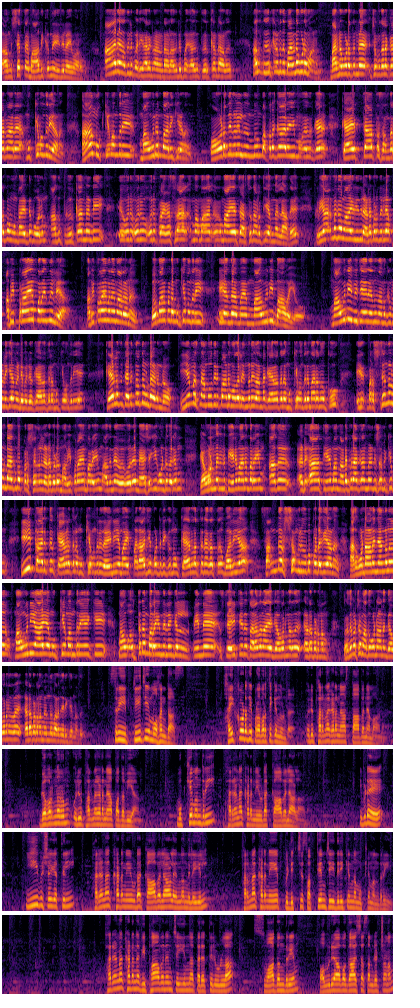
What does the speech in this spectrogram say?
അംശത്തെ ബാധിക്കുന്ന രീതിയിലായി മാറും. ആരെ അതിൽ പരിഹാരം കാണേണ്ട ആൾ അതിൽ അത് തീർക്കേണ്ട ആൾ അത് തീർക്കേണ്ടത് ഭരണകൂടമാണ്. ഭരണകൂടത്തിന്റെ ചുമതലക്കാരനായ മുഖ്യമന്ത്രിയാണ്. ആ മുഖ്യമന്ത്രി മൗനം പാലിക്കുകയാണ്. കോടതികളിൽ നിന്നും പത്രക്കാരെയും ഒക്കെ കയറ്റാത്ത സന്ദർഭം ഉണ്ടായിട്ട് പോലും അത് തീർക്കാൻ വേണ്ടി ഒരു ഒരു ഒരു പ്രഹസനമായ ചർച്ച നടത്തി എന്നല്ലാതെ ക്രിയാത്മകമായ രീതിയിൽ ഇടപെടുന്നില്ല. അഭിപ്രായം പറയുന്നില്ല. അഭിപ്രായം പറയാൻ മാറാണ് ബഹുമാനപ്പെട്ട മുഖ്യമന്ത്രി എന്താ മൗനി ബാവയോ? മൗനി വിജയൻ എന്ന് നമുക്ക് വിളിക്കാൻ വേണ്ടി പറ്റുമോ കേരളത്തിലെ മുഖ്യമന്ത്രിയെ? കേരളത്തിൽ ചരിത്രത്തിൽ ഉണ്ടായിട്ടുണ്ടോ? ഇ എം എസ് നമ്പൂതിരിപ്പാട് മുതൽ ഇങ്ങോട്ട് കണ്ട കേരളത്തിലെ മുഖ്യമന്ത്രിമാരെ നോക്കൂ. ഈ പ്രശ്നങ്ങൾ ഉണ്ടാകുമ്പോൾ പ്രശ്നങ്ങളിൽ ഇടപെടും അഭിപ്രായം പറയും അതിനെ ഒരേ മേശയ്ക്ക് കൊണ്ടുവരും ഗവൺമെന്റിന് തീരുമാനം പറയും അത് ആ തീരുമാനം നടപ്പിലാക്കാൻ വേണ്ടി ശ്രമിക്കും. ഈ കാര്യത്തിൽ കേരളത്തിലെ മുഖ്യമന്ത്രി ദയനീയമായി പരാജയപ്പെട്ടിരിക്കുന്നു. കേരളത്തിനകത്ത് വലിയ സംഘർഷം രൂപപ്പെടുകയാണ്. അതുകൊണ്ടാണ് ഞങ്ങൾ മൗനിയായ മുഖ്യമന്ത്രിക്ക് ഉത്തരം പറയുന്നില്ലെങ്കിൽ പിന്നെ സ്റ്റേറ്റിന് തലവനായ ഗവർണർ ഇടപെടണം. പ്രതിപക്ഷം അതുകൊണ്ടാണ് ഗവർണർ ഇടപെടണം എന്ന് പറഞ്ഞിരിക്കുന്നത്. ശ്രീ ടി ജി മോഹൻദാസ് ഹൈക്കോടതി പ്രവർത്തിക്കുന്നുണ്ട്. ഒരു ഭരണഘടനാ സ്ഥാപനമാണ്. ഗവർണറും ഒരു ഭരണഘടനാ പദവിയാണ്. മുഖ്യമന്ത്രി ഭരണഘടനയുടെ കാവലാളാണ്. ഇവിടെ ഈ വിഷയത്തിൽ ഭരണഘടനയുടെ കാവലാൾ എന്ന നിലയിൽ ഭരണഘടനയെ പിടിച്ച് സത്യം ചെയ്തിരിക്കുന്ന മുഖ്യമന്ത്രി ഭരണഘടന വിഭാവനം ചെയ്യുന്ന തരത്തിലുള്ള സ്വാതന്ത്ര്യം പൗരാവകാശ സംരക്ഷണം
